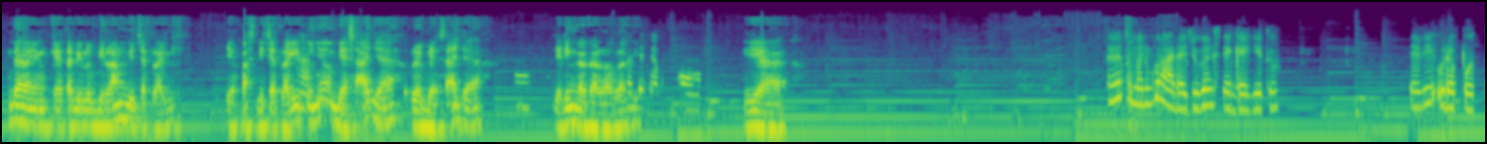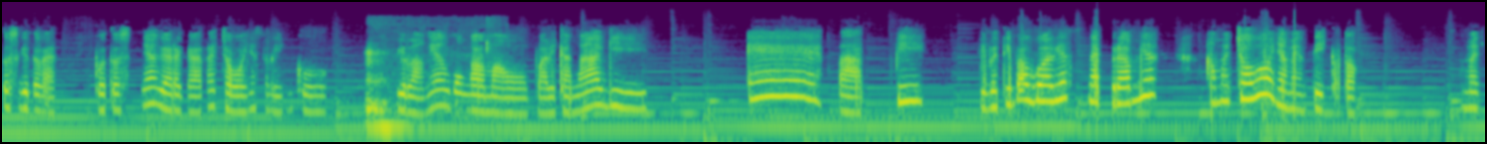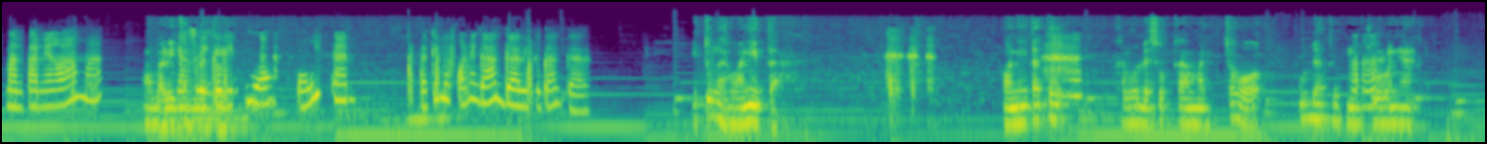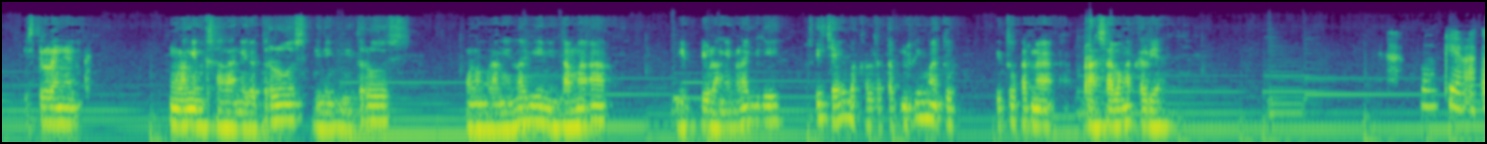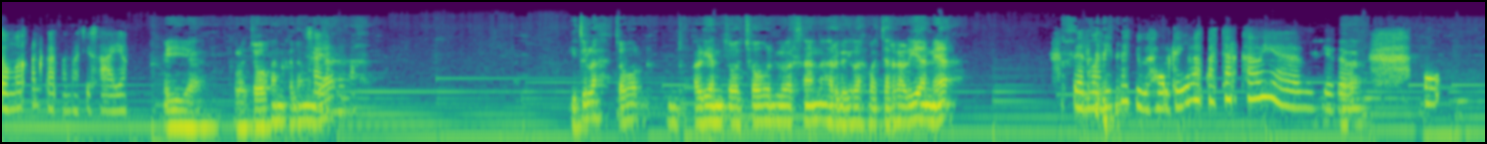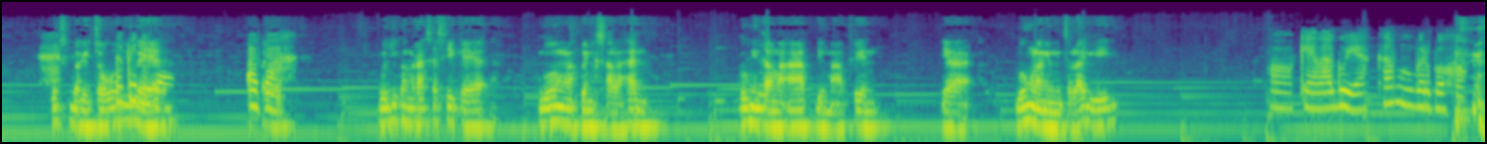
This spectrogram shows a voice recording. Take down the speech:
Enggak, yang kayak tadi lu bilang di chat lagi. Ya pas di chat lagi punya biasa aja, udah biasa aja. Jadi nggak galau lagi. oh. Iya, Tapi temen gue ada juga sih yang kayak gitu. Jadi udah putus gitu kan. Putusnya gara-gara cowoknya selingkuh. Mm. Bilangnya gue nggak mau balikan lagi. Eh, tapi tiba-tiba gue lihat snapgramnya sama cowoknya main TikTok. Mantan yang lama, balikan yang berarti. selingkuhin dia, balikan. Berarti move on-nya gagal, itu gagal. Itulah wanita. wanita tuh kalau udah suka sama cowok, udah tuh sama cowoknya istilahnya ngulangin kesalahan itu terus, gini-gini terus, ngulang-ulangin lagi, minta maaf, di- diulangin lagi, pasti cewek bakal tetap nerima tuh. Itu karena perasa banget kali ya. Mungkin, atau enggak kan karena masih sayang. Iya, kalau cowok kan kadang ya Sayang. Itulah cowok untuk kalian cowok-cowok di luar sana hargailah pacar kalian ya. Dan wanita juga hargailah pacar kalian, gitu. ya. Gue sebagai cowok Tapi juga ya, apa? gue juga ngerasa sih kayak gue ngelakuin kesalahan, gue minta Hmm. maaf, dimaafin, ya gue ngulangin itu lagi. Oh, kayak lagu ya, kamu berbohong.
